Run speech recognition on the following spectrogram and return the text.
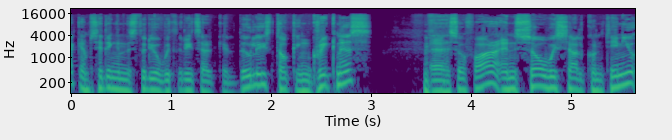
Back. I'm sitting in the studio with Richard Keldoulis talking Greekness uh, so far, and so we shall continue.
